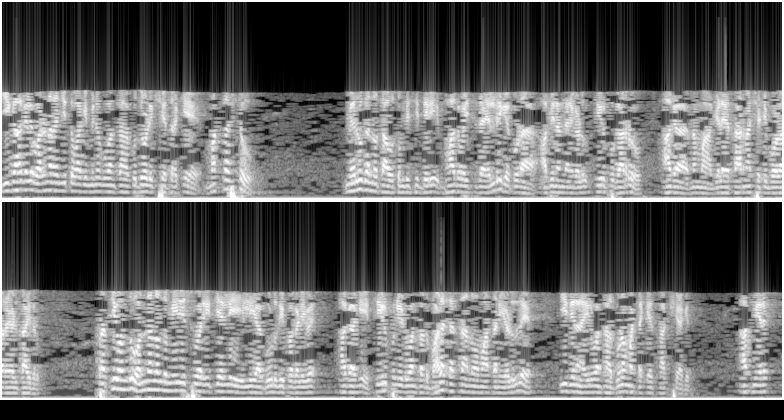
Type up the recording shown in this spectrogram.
ಈಗಾಗಲೇ ವರ್ಣರಂಜಿತವಾಗಿ ಮಿನುಗುವಂತಹ ಕುದ್ರೋಳಿ ಕ್ಷೇತ್ರಕ್ಕೆ ಮತ್ತಷ್ಟು ಮೆರುಗನ್ನು ತಾವು ತುಂಬಿಸಿದ್ದೀರಿ. ಭಾಗವಹಿಸಿದ ಎಲ್ಲರಿಗೆ ಕೂಡ ಅಭಿನಂದನೆಗಳು, ತೀರ್ಪುಗಾರರು. ಆಗ ನಮ್ಮ ಗೆಳೆಯ ಕಾರಣ ಶೆಟ್ಟಿ ಬೋಳರ ಹೇಳ್ತಾ ಇದ್ರು. ಪ್ರತಿಯೊಂದು ಒಂದನ್ನೊಂದು ಮೀರಿಸುವ ರೀತಿಯಲ್ಲಿ ಇಲ್ಲಿಯ ಗೂಡುದೀಪಗಳಿವೆ ಹಾಗಾಗಿ ತೀರ್ಪು ನೀಡುವಂತದ್ದು ಬಹಳ ಕಷ್ಟ ಅನ್ನುವ ಮಾತನ್ನು ಹೇಳುವುದೇ ಈ ದಿನ ಇರುವಂತಹ ಗುಣಮಟ್ಟಕ್ಕೆ ಸಾಕ್ಷಿಯಾಗಿದೆ. ಆತ್ಮೀಯರೇ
